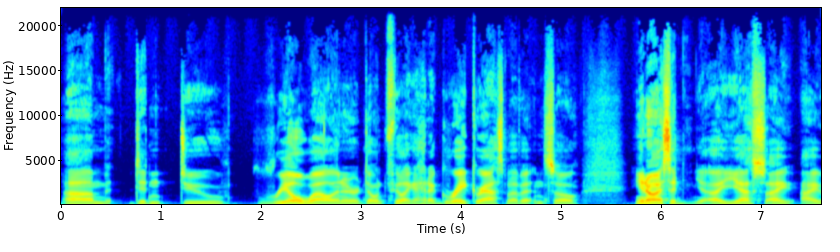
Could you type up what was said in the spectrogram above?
um, didn't do real well in it, or don't feel like I had a great grasp of it, and so. You know, I said, uh, yes, I, I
